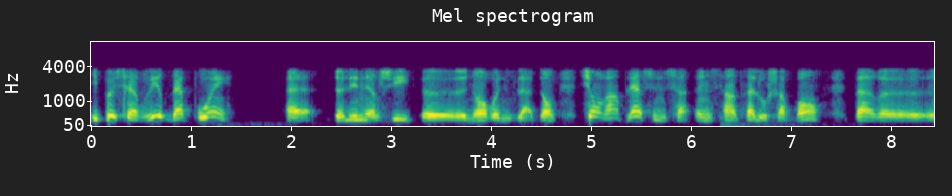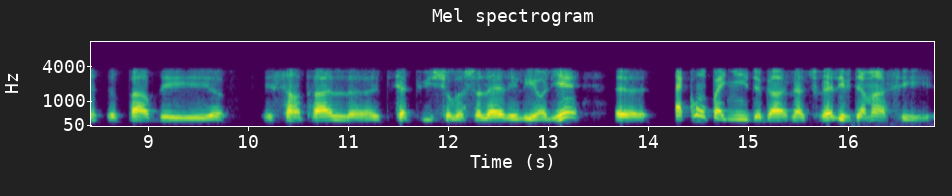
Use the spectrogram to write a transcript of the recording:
il peut servir d'appoint à l'énergie euh, non renouvelable. Donc, si on remplace une, centrale au charbon par, euh, par des, euh, centrales qui s'appuient sur le solaire et l'éolien, accompagnées de gaz naturel, évidemment, c'est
